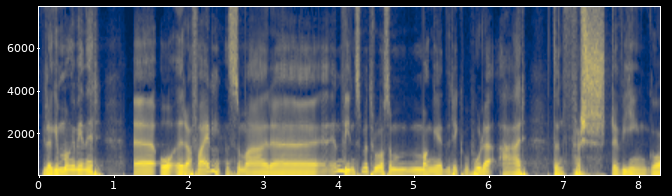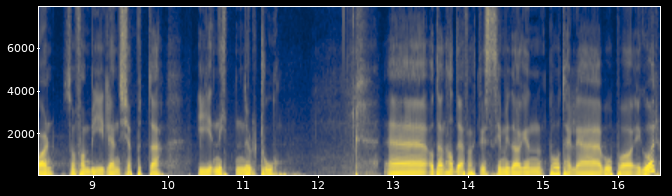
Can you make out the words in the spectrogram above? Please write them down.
De lager mange viner. Eh, og Rafael, som er eh, en vin som jeg tror også mange drikker på polet, er den første vingården som familien kjøpte i 1902. Eh, og den hadde jeg faktisk i middagen på hotellet jeg bor på i går.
